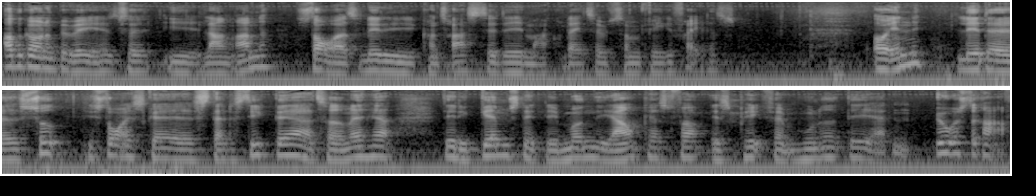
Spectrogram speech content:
opadgående bevægelse i lang rente står altså lidt i kontrast til det makrodata, som vi fik i fredags. Og endelig lidt øh, sød historisk øh, statistik, det jeg har taget med her. Det er de gennemsnitlige månedlige afkast for S&P 500. Det er den øverste graf,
